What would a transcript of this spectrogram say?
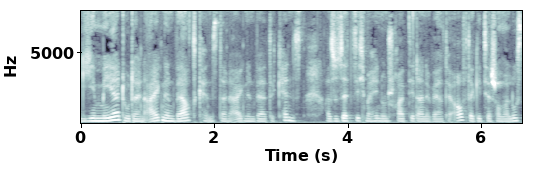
je mehr du deinen eigenen Wert kennst, deine eigenen Werte kennst, also setz dich mal hin und schreib dir deine Werte auf, da geht es ja schon mal los.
